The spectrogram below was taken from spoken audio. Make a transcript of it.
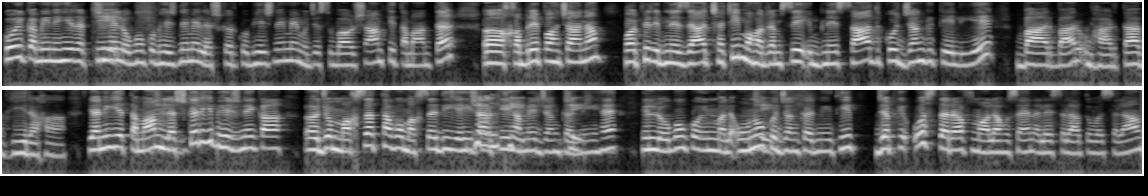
کوئی کمی نہیں رکھی جی۔ ہے لوگوں کو بھیجنے میں لشکر کو بھیجنے میں مجھے صبح اور شام کی تمام تر خبریں پہنچانا۔ اور پھر ابن زیاد چھٹی محرم سے ابن سعد کو جنگ کے لیے بار بار ابھارتا بھی رہا۔ یعنی یہ تمام جی۔ لشکر ہی بھیجنے کا جو مقصد تھا وہ مقصد ہی یہی تھا کہ ہمیں جنگ جی۔ کرنی ہے۔ ان لوگوں کو ان ملعونوں جی۔ کو جنگ کرنی تھی جبکہ اس طرف مولا حسین علیہ السلاۃ والسلام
